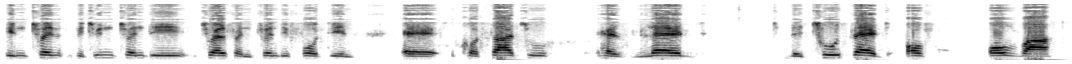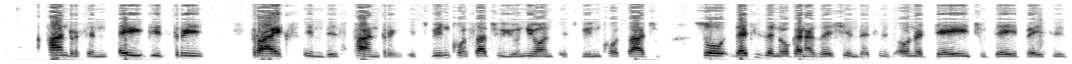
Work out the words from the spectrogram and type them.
in 20, between 2012 and 2014, uh, COSATU has led the two-thirds of over 183 strikes in this country. It's been COSATU unions, it's been COSATU. So that is an organization that is on a day-to-day basis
